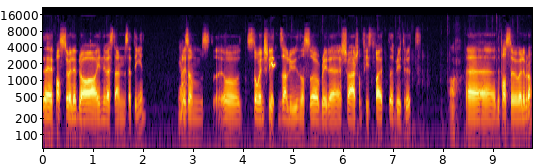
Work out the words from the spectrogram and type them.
Det passer veldig bra inn i western-settingen. Ja. Liksom å stå i en sliten saloon, og så blir det svær sånn fistfight det bryter ut. Åh. Eh, det passer jo veldig bra.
